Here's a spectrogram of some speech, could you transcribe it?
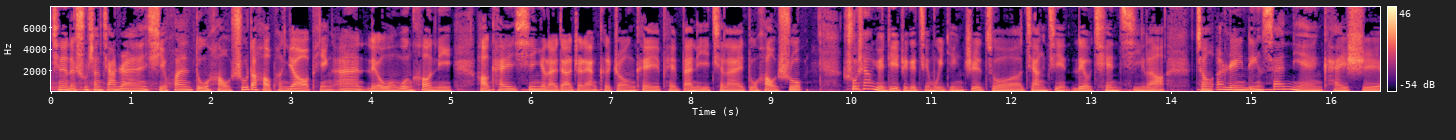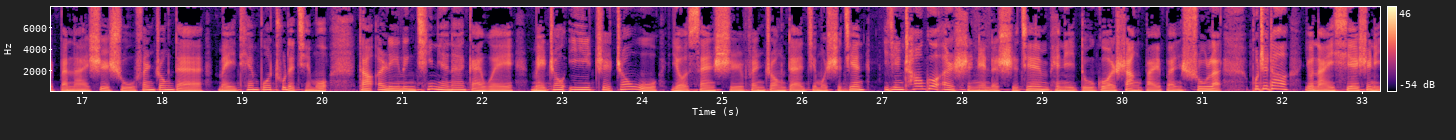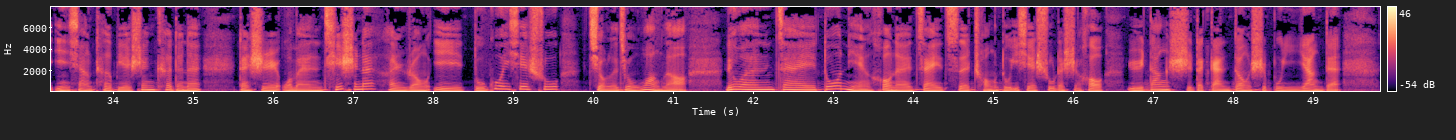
亲爱的书香家人，喜欢读好书的好朋友，平安刘文问候你，好开心又来到这两刻钟，可以陪伴你一起来读好书。书香园地这个节目已经制作将近六千集了，从二零零三年开始，本来是十五分钟的每天播出的节目，到二零零七年呢，改为每周一至周五有三十分钟的节目时间。已经超过二十年的时间，陪你读过上百本书了，不知道有哪一些是你印象特别深刻的呢？但是我们其实呢，很容易读过一些书，久了就忘了。刘文在多年后呢，再一次重读一些书的时候，与当时的感动是不一样的。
